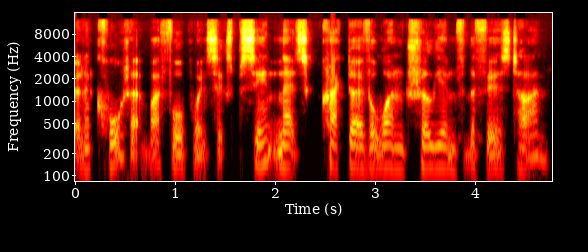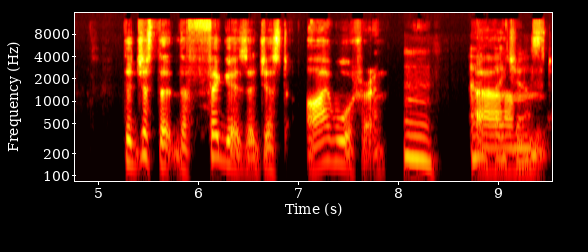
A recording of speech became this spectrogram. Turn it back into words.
in a quarter by four point six percent, and that's cracked over one trillion for the first time. They're just the the figures are just eye watering, Mm, aren't um, just?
